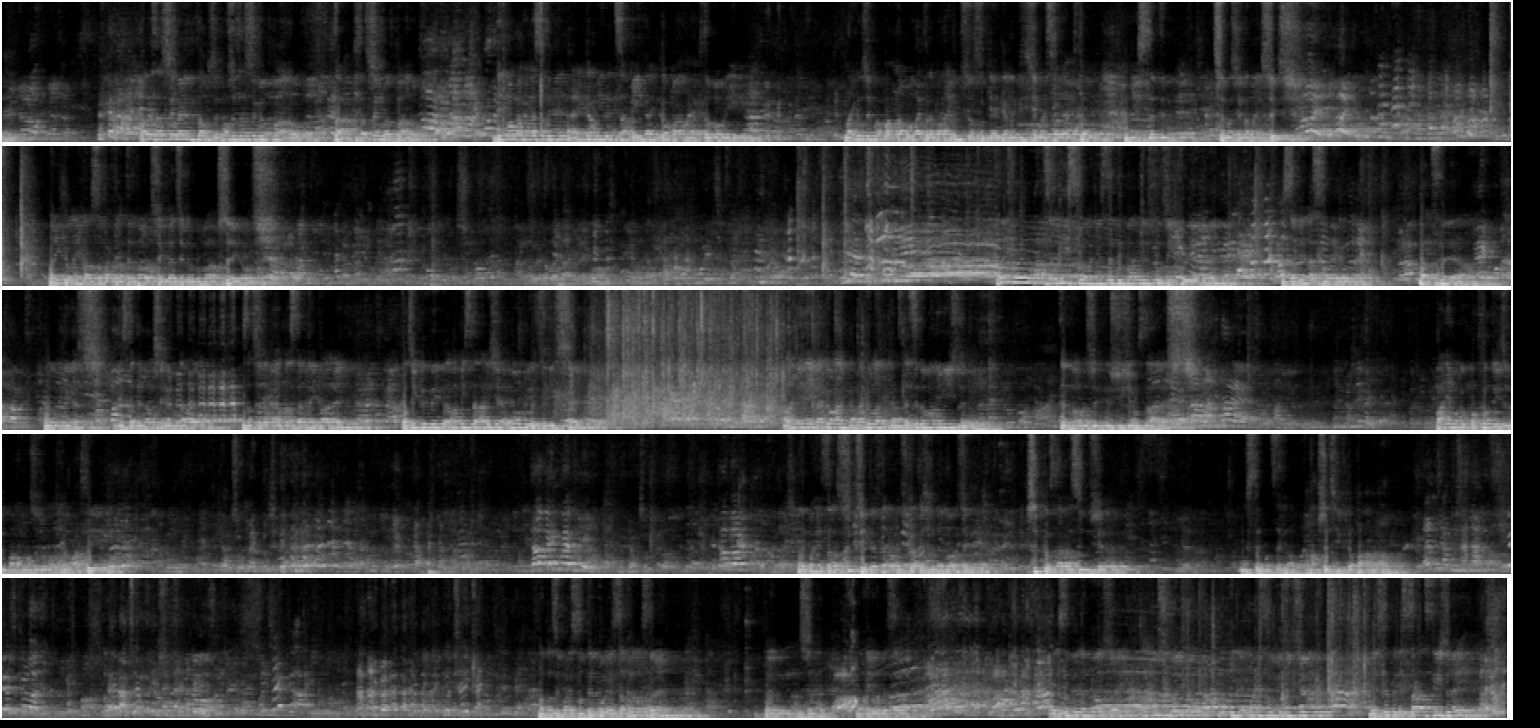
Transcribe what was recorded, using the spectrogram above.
Ale zaczniemy, dobrze, może zaczniemy od panów. Tak, zaczniemy od panów. Nie pomagamy sobie rękami, ręcami, rękoma, jak to woli. Najgorzej ma panna młoda, która ma najdłuższą sukienkę, no widzicie Państwo jak to niestety trzeba się namęczyć. No i kolejna osoba, która ten wałeczek będzie próbowała przejąć. No i bardzo blisko, ale niestety Pani już podziękujemy. Zabiera swojego partnera. Również. Niestety Wam się nie udało. Zaczynamy od następnej pary. Podziękujmy im brawami, starali się jak mogli oczywiście. Ale nie, nie, na kolanka, na kolanka, zdecydowanie niżej. Ten wałeczek musi się znaleźć. Panie mogą podchodzić, żeby panom może było trochę łatwiej. Dawaj głębiej. Dawaj. No i panie coraz szybciej deptają szukać, żeby ten wąsek szybko znalazł się u stojącego naprzeciwko pana. Ela, czemu nie? No drodzy Państwo, tempo jest zawrotne. Powiem, że na wielu weselach jest o wiele gorzej, ale musi dojść do poprawki, Niestety jest coraz niżej,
